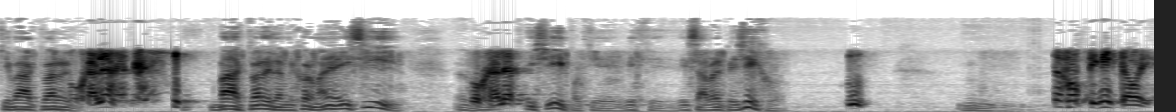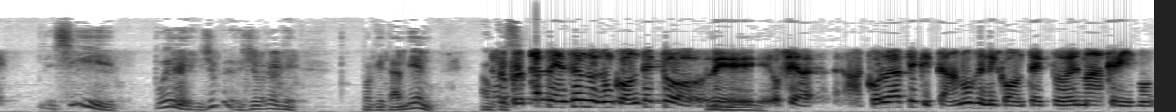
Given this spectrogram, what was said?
que va a actuar Ojalá. va a actuar de la mejor manera y sí Ojalá. y sí porque viste es el pellejo Mm. Mm. Estás optimista hoy. Sí puede yo yo creo que porque también aunque Pero, pero estás pensando en un contexto de, Mm. o sea, acordate que estamos en el contexto del macrismo,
